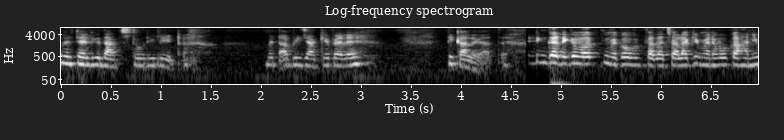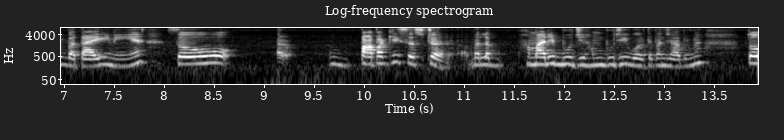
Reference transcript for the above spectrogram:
Will tell you that story later but अभी जाके पहले टीका लगाते हैं। एडिटिंग करने के वक्त मेरे को पता चला कि मैंने वो कहानी बताई ही नहीं है। सो so, पापा की सिस्टर मतलब हमारी बूजी हम बूजी बोलते पंजाबी में। तो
